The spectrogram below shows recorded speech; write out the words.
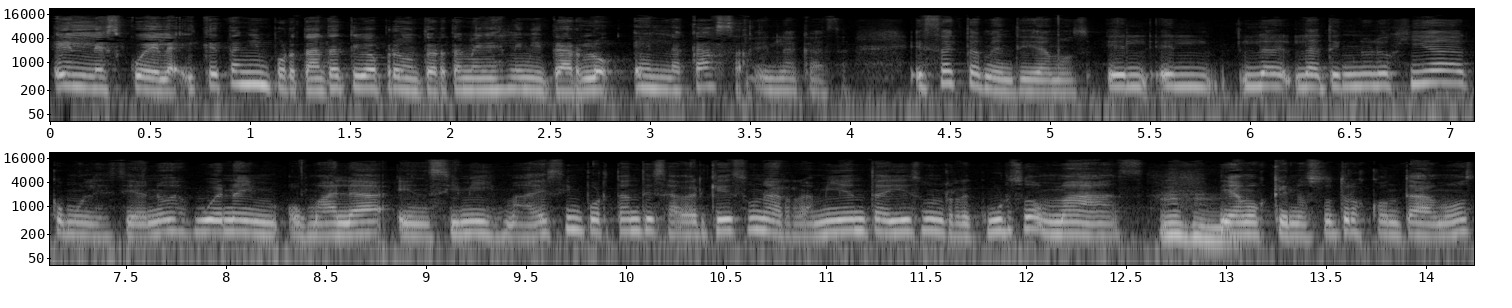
en la escuela. ¿Y qué tan importante te iba a preguntar también es limitarlo en la casa? En la casa. Exactamente, digamos la, tecnología, como les decía, no es buena o mala en sí misma. Es importante saber que es una herramienta y es un recurso más, digamos, que nosotros contamos.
